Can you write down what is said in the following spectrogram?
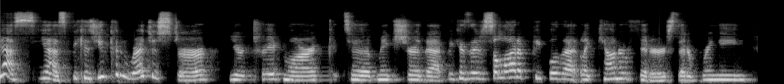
Yes, yes, because you can register your trademark to make sure that because there's a lot of people that like counterfeiters that are bringing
